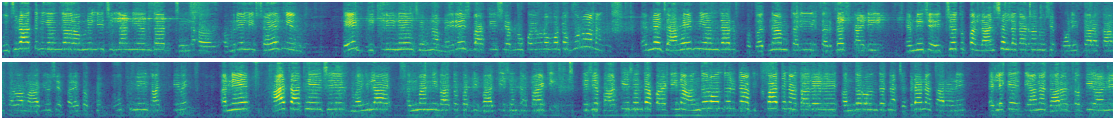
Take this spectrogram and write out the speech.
ગુજરાતની અંદર, અમરેલી જિલ્લાની અંદર, જિલ્લા અમરેલી શહેરની અંદર એક દીકરીને જેમના મેરેજ બાકી છે, એમનો કોઈ એવડો મોટો ગુનો નથી. એમને જાહેરની અંદર બદનામ કરી, સરઘસ કાઢી, એમની જે ઇજ્જત ઉપર લાંછન લગાડવાનું જે પોલીસ દ્વારા કામ કરવામાં આવ્યું છે, ખરેખર ખૂબ દુઃખની વાત કહેવાય. અને આ સાથે જે મહિલા સન્માનની વાતો કરતી ભારતીય જનતા પાર્ટી, કે જે ભારતીય જનતા પાર્ટીના અંદરો અંદરના વિખવાદના કારણે, અંદરો અંદરના ઝઘડાના કારણે, એટલે કે ત્યાંના ધારાસભ્ય અને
